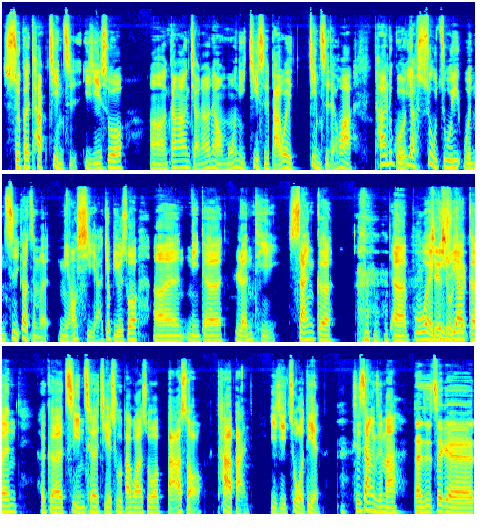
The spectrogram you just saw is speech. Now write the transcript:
Super Tuck 禁止，以及说呃刚刚讲到那种模拟计时把位。静止的话，它如果要诉诸于文字，要怎么描写啊？就比如说，呃，你的人体三个 呃部位必须要跟那个自行车接触，包括说把手、踏板以及坐垫，是这样子吗？但是这个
